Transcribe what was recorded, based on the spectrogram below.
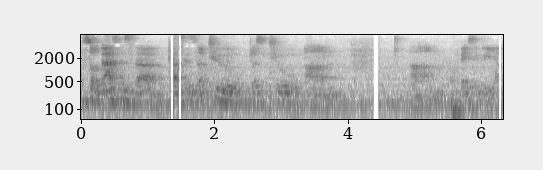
so that is the that is the two just two um, um, basically uh,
